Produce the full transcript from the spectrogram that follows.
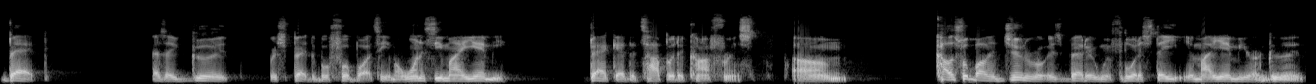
back as a good, respectable football team. I want to see Miami back at the top of the conference. Um, college football in general is better when Florida State and Miami are good.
